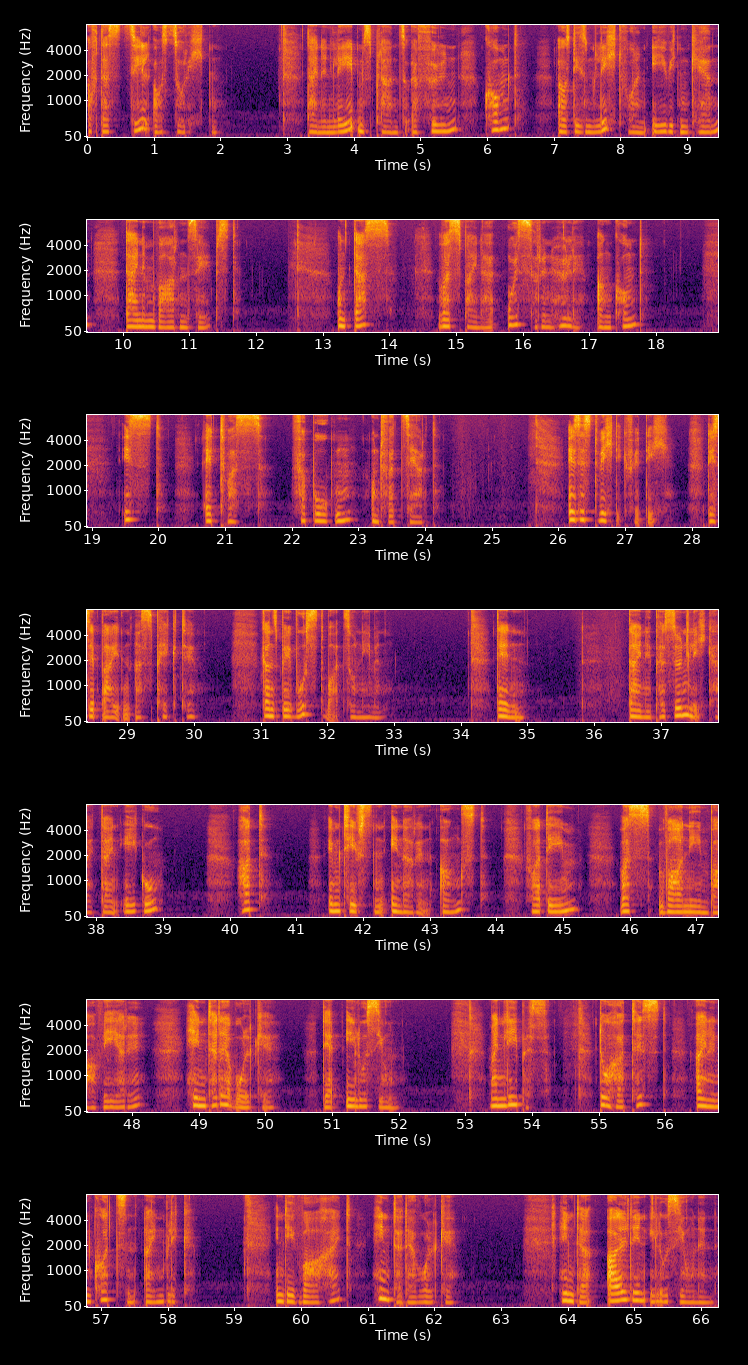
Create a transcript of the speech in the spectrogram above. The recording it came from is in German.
auf das Ziel auszurichten, deinen Lebensplan zu erfüllen, kommt aus diesem lichtvollen, ewigen Kern, deinem wahren Selbst. Und das, was bei einer äußeren Hülle ankommt, ist etwas verbogen und verzerrt. Es ist wichtig für dich, diese beiden Aspekte ganz bewusst wahrzunehmen. Denn deine Persönlichkeit, dein Ego hat im tiefsten Inneren Angst vor dem, was wahrnehmbar wäre, hinter der Wolke der Illusion. Mein Liebes, du hattest einen kurzen Einblick in die Wahrheit hinter der Wolke, hinter all den Illusionen,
